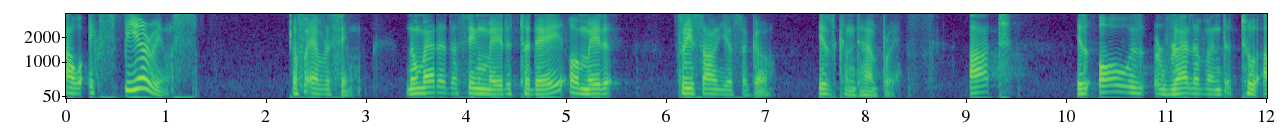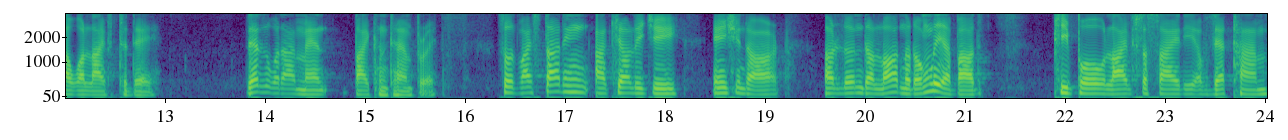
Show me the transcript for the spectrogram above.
our experience of everything, no matter the thing made today or made 3,000 years ago, is contemporary. Art is always relevant to our life today. That is what I meant by contemporary. So, by studying archaeology, ancient art, I learned a lot not only about people, life, society of that time,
